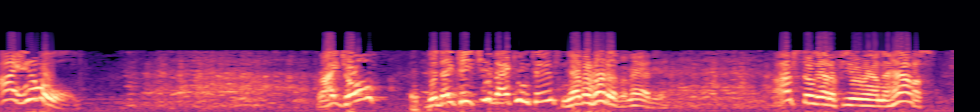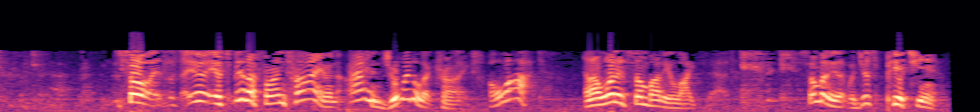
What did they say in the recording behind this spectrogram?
I am old. right, Joel? Did they teach you vacuum tubes? Never heard of them, have you? I've still got a few around the house. So it's been a fun time, and I enjoyed electronics a lot. And I wanted somebody like that. Somebody that would just pitch in.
